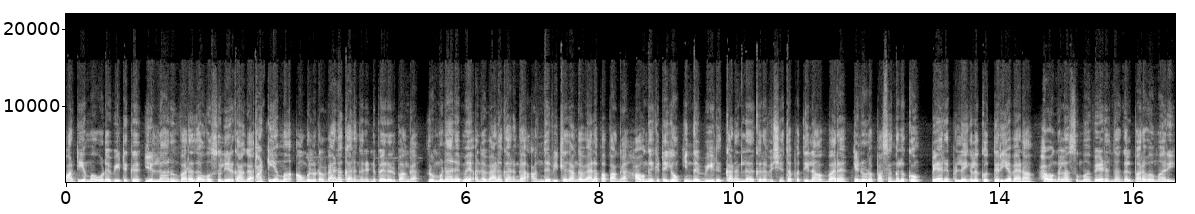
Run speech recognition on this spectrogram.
பாட்டியம்மாவோட வீட்டுக்கு எல்லாரும் வரதாவும் சொல்லியிருக்காங்க. பாட்டியம்மா அவங்களோட வேலைக்காரங்க ரெண்டு பேர் இருப்பாங்க. ரொம்ப நாளுமே அந்த வேலைக்காரங்க அந்த வீட்டுல தாங்க வேலை பார்ப்பாங்க. அவங்க கிட்டயும் இந்த வீடு கடல்ல இருக்கிற விஷயத்த பத்திலாம் வர என்னோட பசங்களுக்கும் பேர பிள்ளைங்களுக்கும் தெரிய வேணாம். அவங்க எல்லாம் சும்மா வேடந்தாங்கல் பறவை மாதிரி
